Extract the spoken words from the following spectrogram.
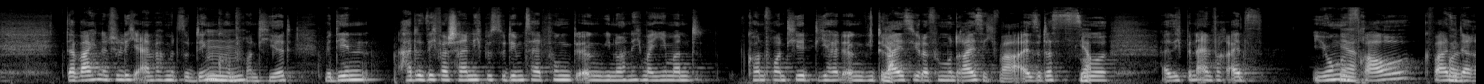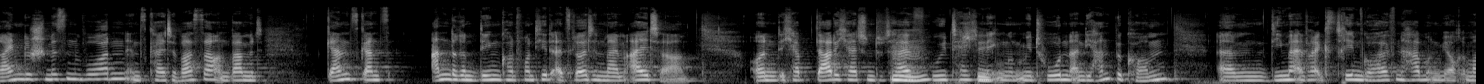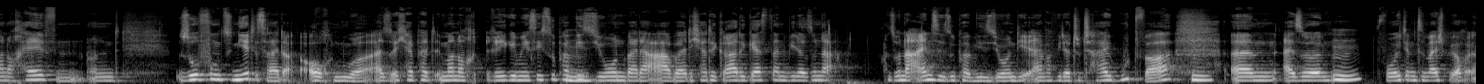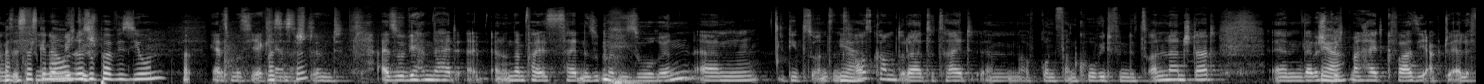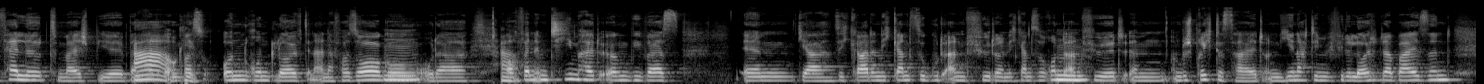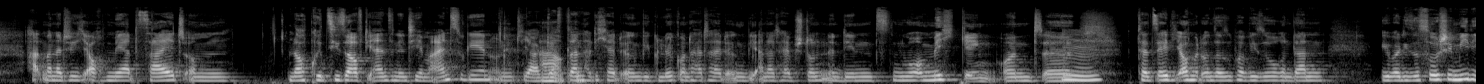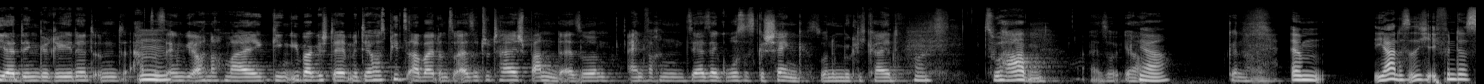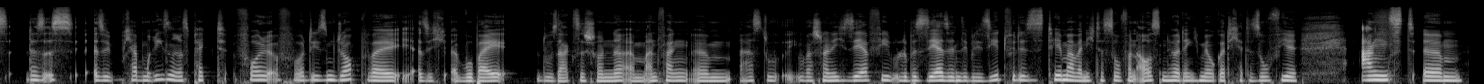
da war ich natürlich einfach mit so Dingen mhm. konfrontiert, mit denen hatte sich wahrscheinlich bis zu dem Zeitpunkt irgendwie noch nicht mal jemand konfrontiert, die halt irgendwie 30 ja. oder 35 war. Also das ist so, ja. also ich bin einfach als junge ja. Frau quasi Voll. da reingeschmissen worden ins kalte Wasser und war mit ganz, ganz anderen Dingen konfrontiert als Leute in meinem Alter. Und ich habe dadurch halt schon total mhm, früh Techniken verstehe. und Methoden an die Hand bekommen, ähm, die mir einfach extrem geholfen haben und mir auch immer noch helfen. Und so funktioniert es halt auch nur. Also ich habe halt immer noch regelmäßig Supervision mhm. bei der Arbeit. Ich hatte gerade gestern wieder so eine so eine Einzelsupervision, die einfach wieder total gut war. Mhm. Ähm, also, mhm. wo ich dann zum Beispiel auch irgendwie. Was ist das genau, eine Supervision? Ja, das muss ich erklären, das? das stimmt. Also wir haben da halt, in unserem Fall ist es halt eine Supervisorin, ähm, die zu uns ins ja. Haus kommt oder zurzeit ähm, aufgrund von Covid findet es online statt. Ähm, da bespricht ja. man halt quasi aktuelle Fälle, zum Beispiel, wenn ah, halt irgendwas okay. unrund läuft in einer Versorgung mhm. oder ah, auch wenn im Team halt irgendwie was ähm, ja, sich gerade nicht ganz so gut anfühlt oder nicht ganz so rund mhm. anfühlt ähm, und bespricht das halt. Und je nachdem, wie viele Leute dabei sind, hat man natürlich auch mehr Zeit, um noch präziser auf die einzelnen Themen einzugehen. Und ja, ah, gestern okay. hatte ich halt irgendwie Glück und hatte halt irgendwie anderthalb Stunden, in denen es nur um mich ging. Und äh, mhm. tatsächlich auch mit unserer Supervisorin dann über dieses Social Media Ding geredet und hat mhm. das irgendwie auch nochmal gegenübergestellt mit der Hospizarbeit und so. Also total spannend. Also einfach ein sehr, sehr großes Geschenk, so eine Möglichkeit Voll. zu haben. Also ja. Ja. Genau. Ähm, ja, das ist, ich, ich finde das, das ist, also ich habe einen riesen Respekt vor, vor diesem Job, weil, also ich, wobei du sagst es schon, ne? Am Anfang ähm, hast du wahrscheinlich sehr viel, du bist sehr sensibilisiert für dieses Thema. Wenn ich das so von außen höre, denke ich mir, oh Gott, ich hatte so viel Angst. Ähm,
